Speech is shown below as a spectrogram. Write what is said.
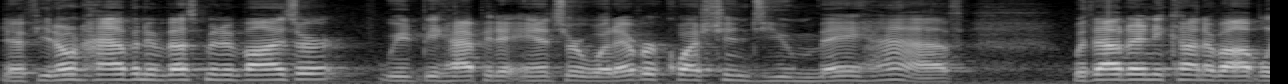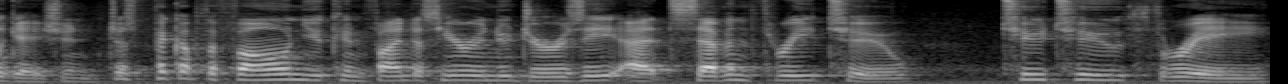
Now, if you don't have an investment advisor, we'd be happy to answer whatever questions you may have without any kind of obligation. Just pick up the phone. You can find us here in New Jersey at 732 223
